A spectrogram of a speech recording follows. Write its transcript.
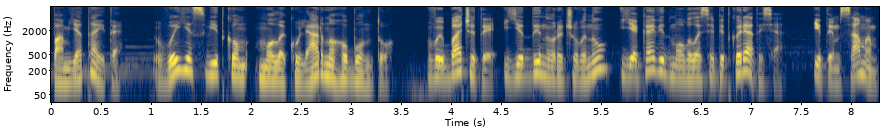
пам'ятайте, ви є свідком молекулярного бунту. Ви бачите єдину речовину, яка відмовилася підкорятися, і тим самим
